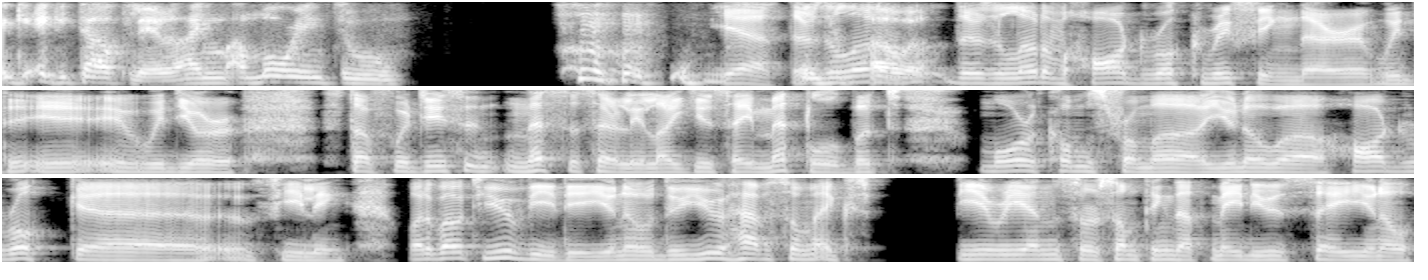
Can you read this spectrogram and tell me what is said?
a, a guitar player. I'm I'm more into yeah there's a lot power. of there's a lot of hard rock riffing there with with your stuff which isn't necessarily like you say metal but more comes from a you know a hard rock uh, feeling what about you vd you know do you have some experience or something that made you say you know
